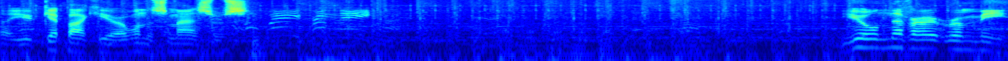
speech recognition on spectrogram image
Right, you get back here, I want some answers. You'll never outrun me!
